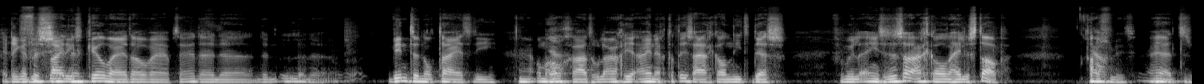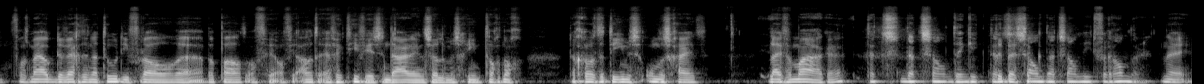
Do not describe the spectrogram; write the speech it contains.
Ik denk dat die sliding scale waar je het over hebt, hè, de, de, de, de windtunneltijd die Ja. omhoog Ja. gaat, hoe lager je eindigt, dat is eigenlijk al niet des Formule 1. Dus dat is eigenlijk al een hele stap. Ja. Absoluut. Ja, het is volgens mij ook de weg ernaartoe die vooral eh, bepaalt of je, of je auto effectief is. En daarin zullen misschien toch nog de grote teams onderscheid blijven maken. Dat, dat zal denk ik, De dat beste- zal, dat zal niet veranderen. Nee,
